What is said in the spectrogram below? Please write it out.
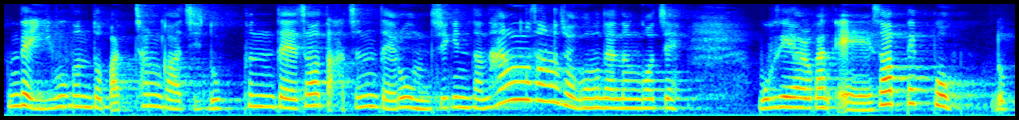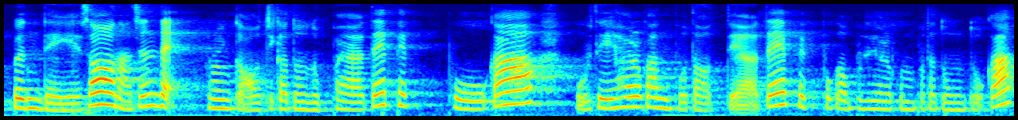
근데 이 부분도 마찬가지 높은 데서 낮은 데로 움직인다는 항상 적용되는 거지. 모세혈관 에서 페포, 높은 데에서 낮은 데. 그러니까 어디가 더 높아야 돼? 페포가 모세혈관보다 어때야 돼? 페포가 모세혈관보다 농도가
